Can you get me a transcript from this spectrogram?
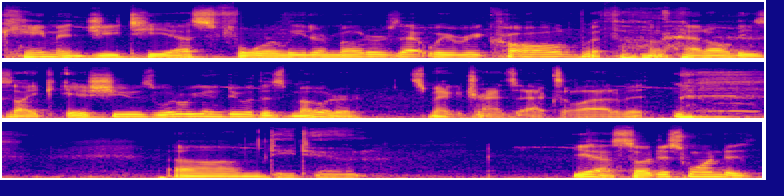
Cayman GTS four liter motors that we recalled, with uh, had all these like issues. What are we gonna do with this motor? Let's make a transaxle out of it. um, Detune. yeah, so I just wanted to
